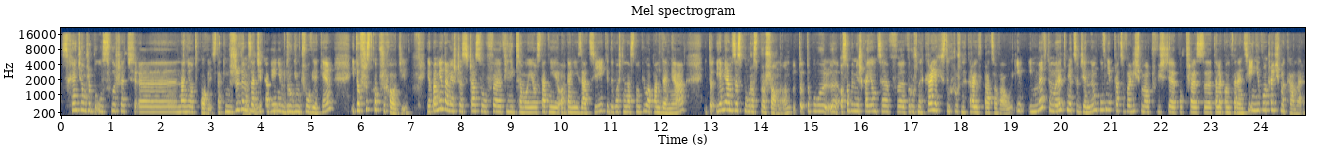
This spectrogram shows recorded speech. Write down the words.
z chęcią, żeby usłyszeć e, na nie odpowiedź, z takim żywym mhm. zaciekawieniem drugim człowiekiem i to wszystko przychodzi. Ja pamiętam jeszcze z czasów e, Philipsa, mojej ostatniej organizacji, kiedy właśnie nastąpiła pandemia, i to, ja miałam zespół rozproszony. To, to były e, osoby mieszkające w, w, różnych krajach i z tych różnych krajów pracowały. I, I my w tym rytmie codziennym głównie pracowaliśmy oczywiście poprzez telekonferencje i nie włączaliśmy kamer.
